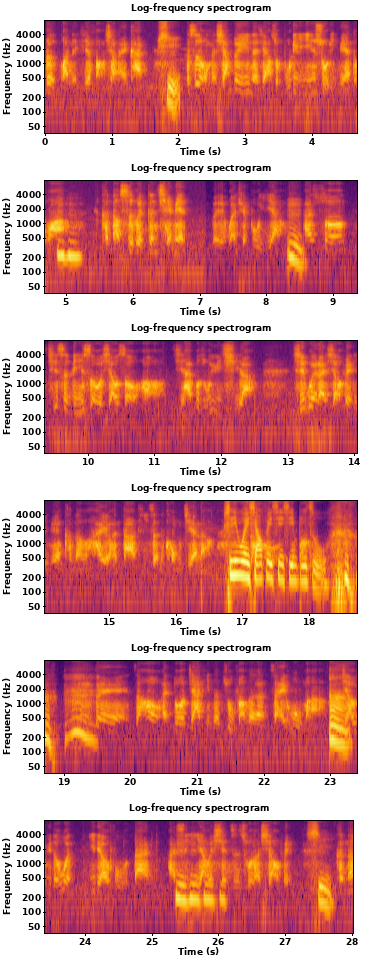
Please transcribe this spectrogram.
乐观的一些方向来看，是。可是我们相对应的讲说，不利因素里面的话，嗯哼，可能是会跟前面对完全不一样，嗯，他是说，其实零售销售哈，其实还不如预期啦。其实未来消费里面可能还有很大提升的空间啊，是因为消费信心不足。嗯，对，然后很多家庭的住房的债务嘛，嗯，教育的问题、医疗负担还是一样会限制出了消费，是。可能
